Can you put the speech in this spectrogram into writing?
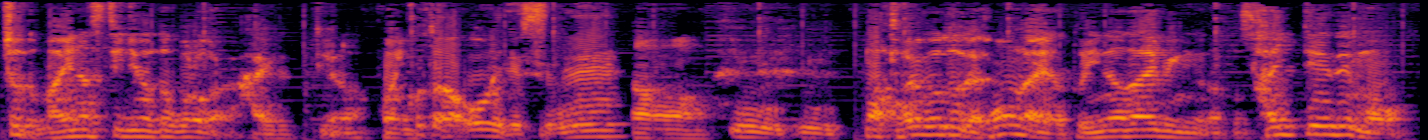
ちょっとマイナス的なところから入るっていうのがポイント。ことが多いですね。ああうんうん。まあ、ということで、本来だとイナーダイビングだと最低でも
